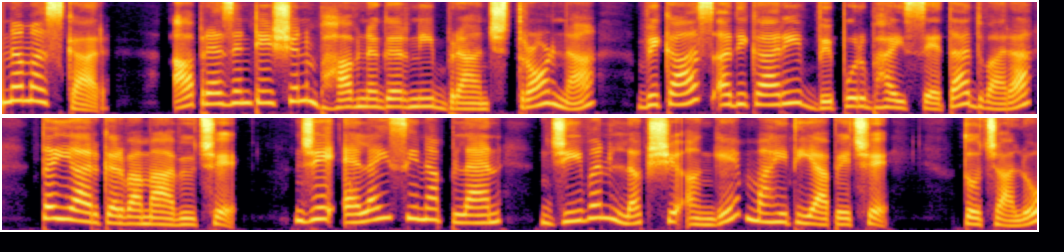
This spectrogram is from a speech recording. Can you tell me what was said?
નમસ્કાર. આ પ્રેઝન્ટેશન ભાવનગરની બ્રાન્ચ ત્રણના વિકાસ અધિકારી વિપુરભાઈ સેતા દ્વારા તૈયાર કરવામાં આવ્યું છે, જે એલઆઈસીના પ્લાન જીવન લક્ષ્ય અંગે માહિતી આપે છે. તો ચાલો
